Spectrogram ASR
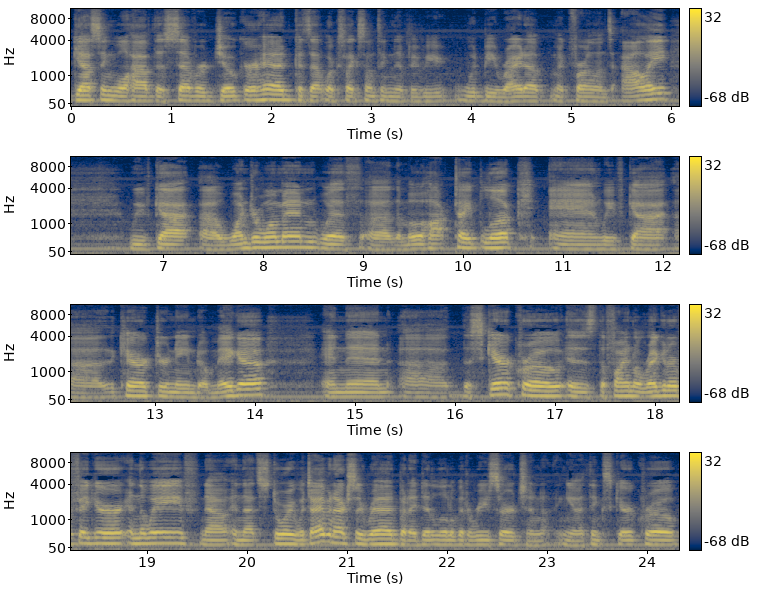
guessing will have the severed Joker head because that looks like something that would be, would be right up McFarlane's alley. We've got uh, Wonder Woman with uh, the Mohawk type look, and we've got uh, the character named Omega and then uh, the Scarecrow is the final regular figure in the wave. Now, in that story, which I haven't actually read, but I did a little bit of research, and you know, I think Scarecrow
